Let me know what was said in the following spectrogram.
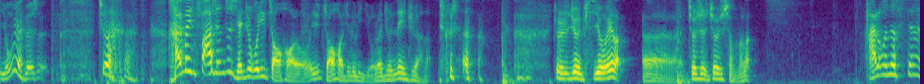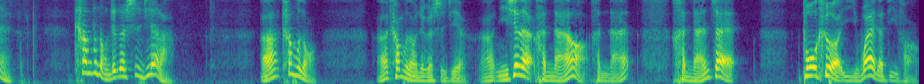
永远都是，这还没发生之前就我已经找好了，我已经找好这个理由了，就是内卷了，就是，就是就是 PUA 了，呃，就是就是什么了？I don't understand。看不懂这个世界了，啊，看不懂，啊，看不懂这个世界啊！你现在很难啊，很难，很难在播客以外的地方，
